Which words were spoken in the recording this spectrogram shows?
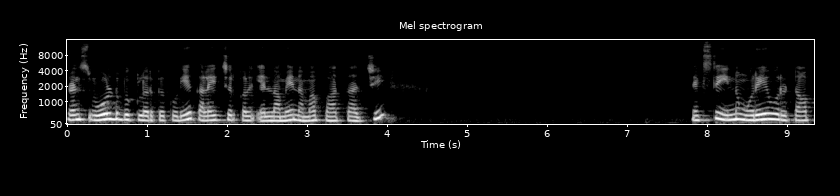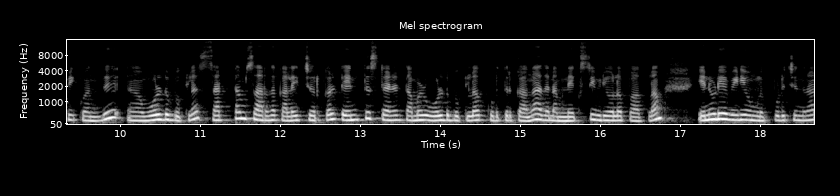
ஃப்ரெண்ட்ஸ் ஓல்டு புக்கில் இருக்கக்கூடிய கலைச்சொற்கள் எல்லாமே நம்ம பார்த்தாச்சு. நெக்ஸ்ட்டு இன்னும் ஒரே ஒரு டாபிக் வந்து ஓல்டு புக்கில் சட்டம் சார்ந்த கலைச்சொற்கள் டென்த்து ஸ்டாண்டர்ட் தமிழ் ஓல்டு புக்கில் கொடுத்துருக்காங்க. அதை நம்ம நெக்ஸ்ட் வீடியோவில் பார்க்கலாம். என்னுடைய வீடியோ உங்களுக்கு பிடிச்சிருந்தனா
